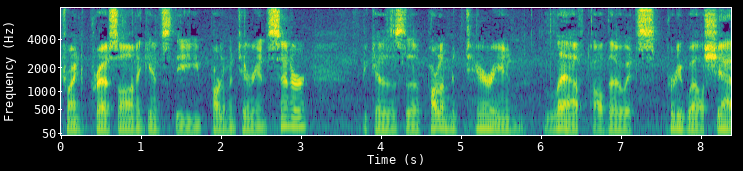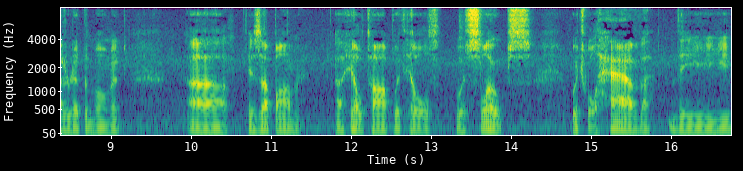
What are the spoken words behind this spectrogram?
trying to press on against the parliamentarian center because the parliamentarian left, although it's pretty well shattered at the moment, uh, is up on a hilltop with hills with slopes, which will have the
